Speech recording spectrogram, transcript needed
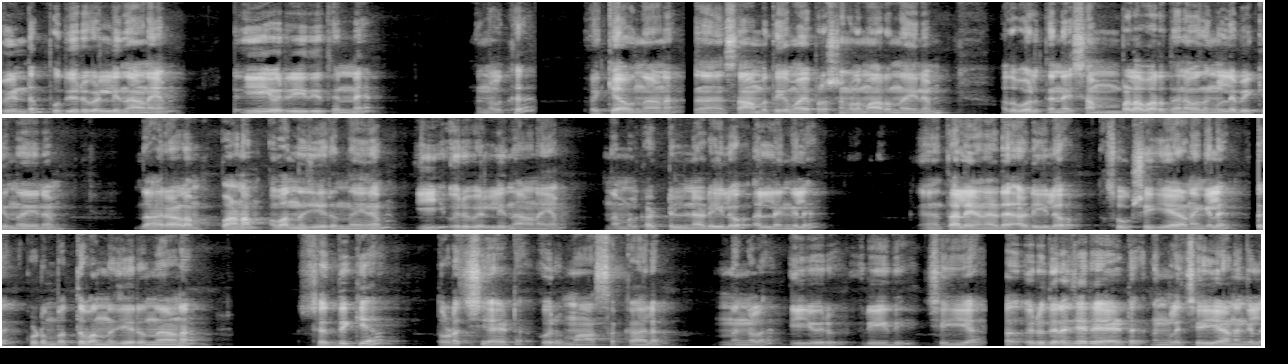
വീണ്ടും പുതിയൊരു വെള്ളി നാണയം ഈ ഒരു രീതിയിൽ തന്നെ നിങ്ങൾക്ക് വയ്ക്കാവുന്നതാണ് സാമ്പത്തികമായ പ്രശ്നങ്ങൾ മാറുന്നതിനും അതുപോലെ തന്നെ ശമ്പള വർധനവ് നിങ്ങൾ ലഭിക്കുന്നതിനും ധാരാളം പണം വന്നു ചേരുന്നതിനും ഈ ഒരു വെള്ളി നാണയം നമ്മൾ കട്ടിലിനടിയിലോ അല്ലെങ്കിൽ തലയണയുടെ അടിയിലോ സൂക്ഷിക്കുകയാണെങ്കിൽ കുടുംബത്ത് വന്നു ചേരുന്നതാണ്. ശ്രദ്ധിക്കുക തുടർച്ചയായിട്ട് ഒരു മാസക്കാലം നിങ്ങൾ ഈ ഒരു രീതി ചെയ്യുക. ഒരു ദിനചര്യയായിട്ട് നിങ്ങൾ ചെയ്യുകയാണെങ്കിൽ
